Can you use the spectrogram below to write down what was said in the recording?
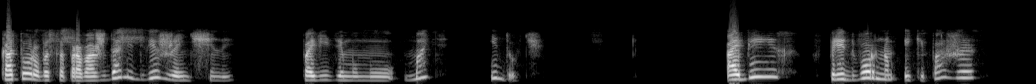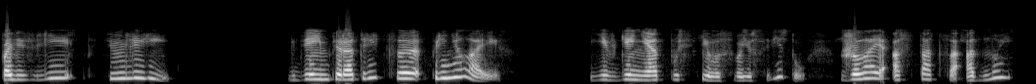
которого сопровождали две женщины, по-видимому, мать и дочь. Обеих в придворном экипаже повезли в Тюильри, где императрица приняла их. Евгения отпустила свою свиту, желая остаться одной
